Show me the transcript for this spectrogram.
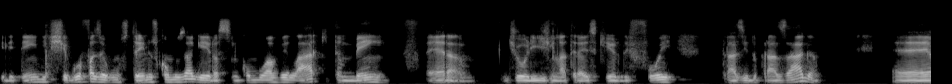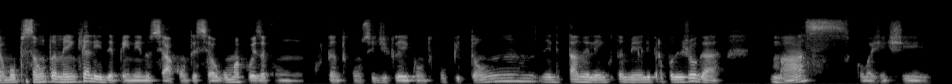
ele tem, ele chegou a fazer alguns treinos como zagueiro, assim como o Avelar, que também era de origem lateral esquerdo e foi trazido para a zaga, é uma opção também que ali, dependendo se acontecer alguma coisa com tanto com o Sid Clay quanto com o Piton, ele tá no elenco também ali para poder jogar. Mas, como a gente,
